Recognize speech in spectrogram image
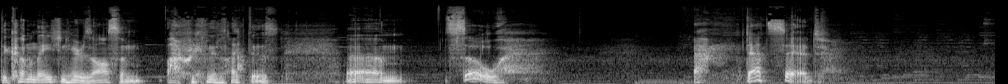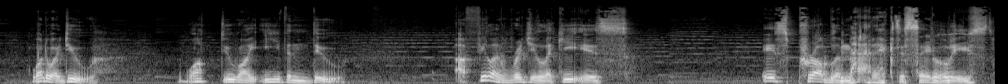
the combination here is awesome. I really like this. Um, so, that said, what do I do? What do I even do? I feel like Regieleki is is problematic to say the least.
